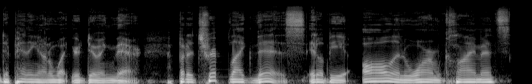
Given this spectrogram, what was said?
depending on what you're doing there. But a trip like this, it'll be all in warm climates,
